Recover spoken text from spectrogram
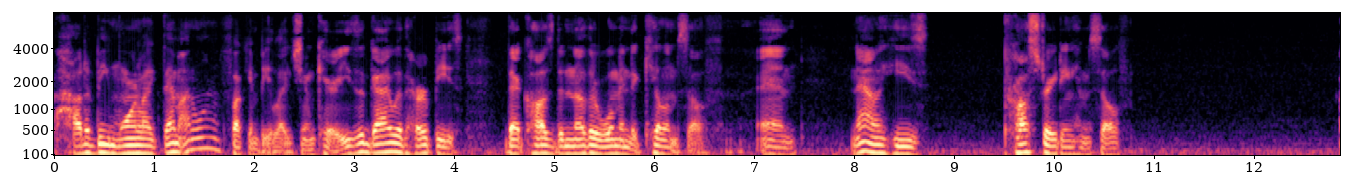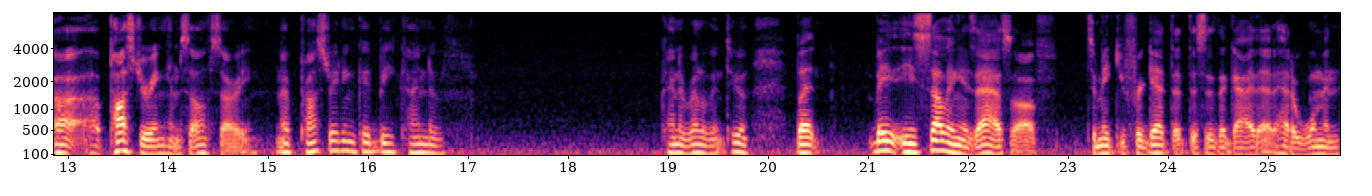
how to be more like them. I don't want to fucking be like Jim Carrey. He's a guy with herpes that caused another woman to kill himself. And now he's prostrating himself. Uh, posturing himself, sorry. Now, prostrating could be kind of kind of relevant too. But he's selling his ass off to make you forget that this is the guy that had a woman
